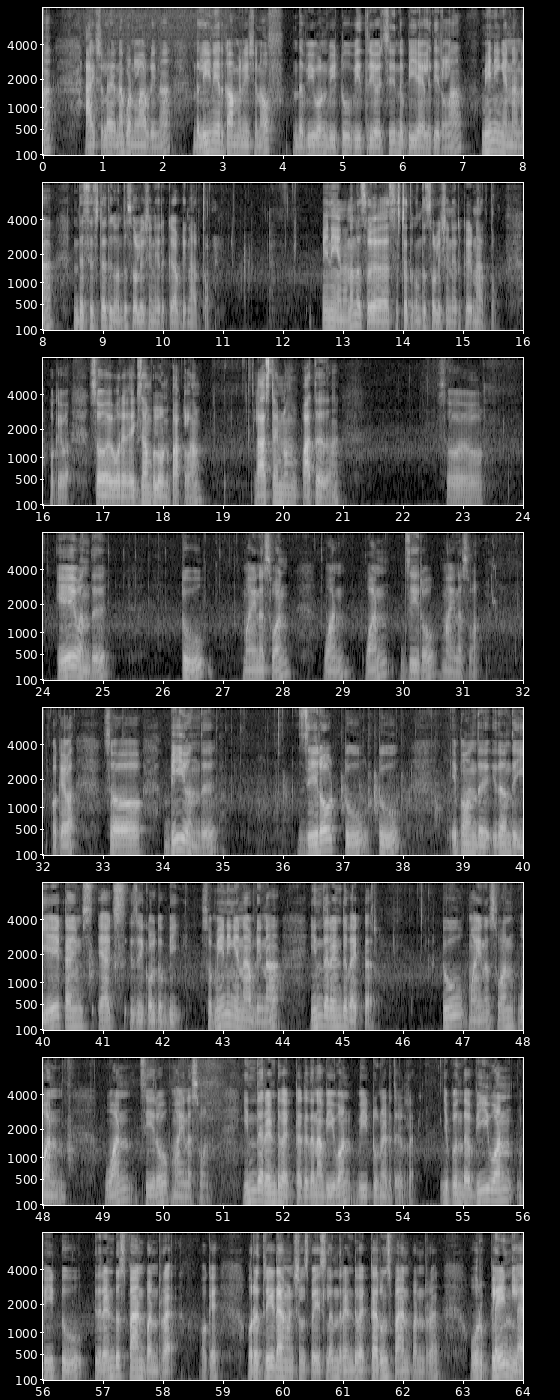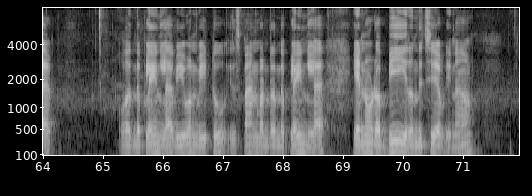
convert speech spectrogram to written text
ஆக்சுவலாக என்ன பண்ணலாம் அப்படின்னா இந்த லீனியர் காம்பினேஷன் ஆஃப் இந்த V one V two V three வச்சு இந்த பியை எழுதிடலாம். மீனிங் என்னென்னா இந்த சிஸ்டத்துக்கு வந்து சொல்யூஷன் இருக்குது அப்படின்னு அர்த்தம். மீனிங் என்னென்னா இந்த சிஸ்டத்துக்கு வந்து சொல்யூஷன் இருக்குதுன்னு அர்த்தம். ஓகேவா ஸோ ஒரு எக்ஸாம்பிள் ஒன்று பார்க்கலாம். லாஸ்ட் டைம் நம்ம பார்த்தது தான் ஸோ ஏ வந்து two minus one one one zero minus one ஓகேவா ஸோ பி வந்து ஜீரோ டூ டூ இப்போ வந்து இதை வந்து A times x is equal to B so meaning என்ன அப்படின்னா இந்த ரெண்டு vector two minus one one one zero minus one இந்த ரெண்டு வெக்டர் இதை நான் வி ஒன் வி டூன்னு எடுத்துக்கிடுறேன். இப்போ இந்த வி ஒன் வி டூ இது ரெண்டும் ஸ்பேன் பண்ணுற ஓகே ஒரு த்ரீ டைமென்ஷனல் ஸ்பேஸில் இந்த ரெண்டு வெக்டரும் ஸ்பேன் பண்ணுற ஒரு பிளெயினில் இந்த பிளெயினில் வி ஒன் வி டூ இது ஸ்பேன் பண்ணுற இந்த பிளெயினில் என்னோட பி இருந்துச்சு அப்படின்னா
